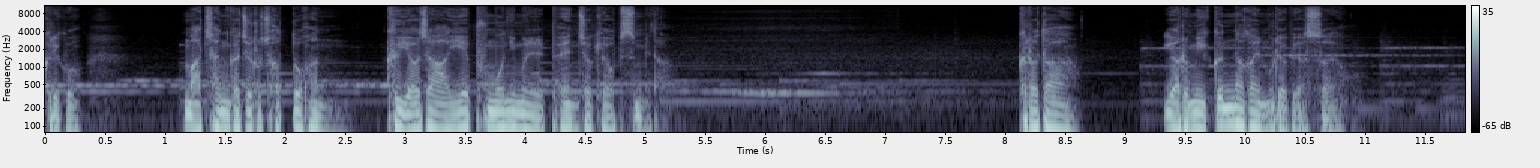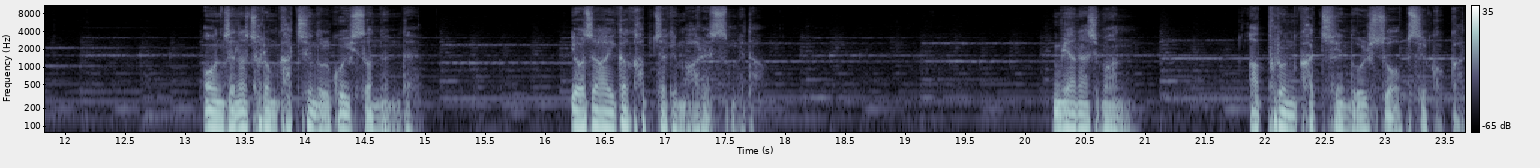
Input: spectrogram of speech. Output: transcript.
그리고 마찬가지로 저 또한 그 여자아이의 부모님을 뵌 적이 없습니다. 그러다 여름이 끝나갈 무렵이었어요. 언제나처럼 같이 놀고 있었는데 여자아이가 갑자기 말했습니다. 미안하지만 앞으로는 같이 놀 수 없을 것 같아.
